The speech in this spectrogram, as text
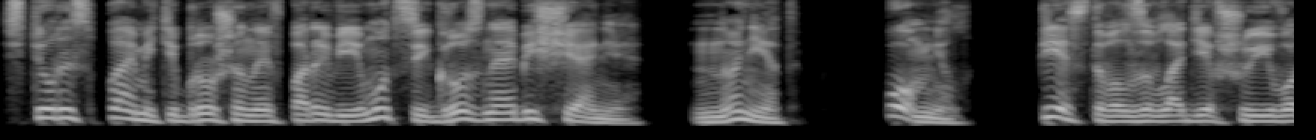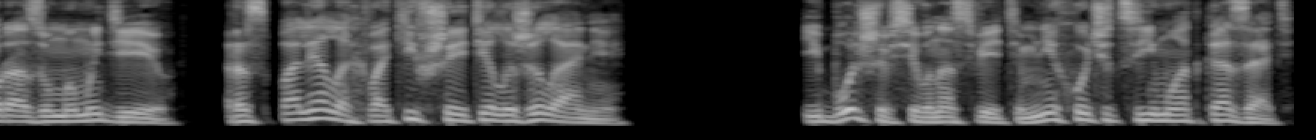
стер из памяти брошенное в порыве эмоций грозное обещание. Но нет. Помнил. Пестовал завладевшую его разумом идею. Распалял охватившее тело желание. И больше всего на свете мне хочется ему отказать.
